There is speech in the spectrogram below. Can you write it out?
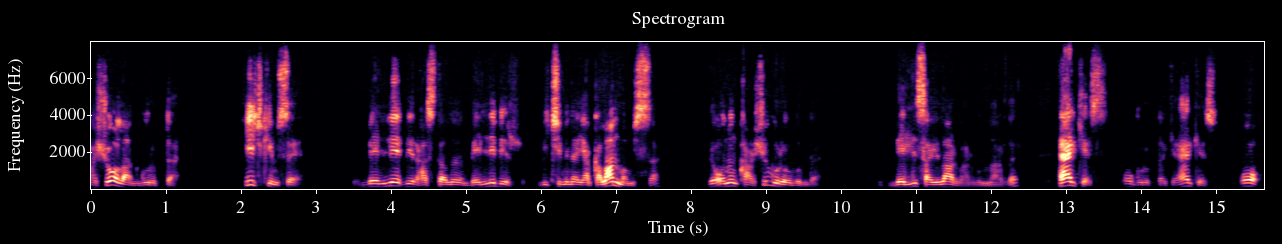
aşı olan grupta hiç kimse belli bir hastalığın belli bir biçimine yakalanmamışsa ve onun karşı grubunda belli sayılar var bunlarda. Herkes o gruptaki herkes o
